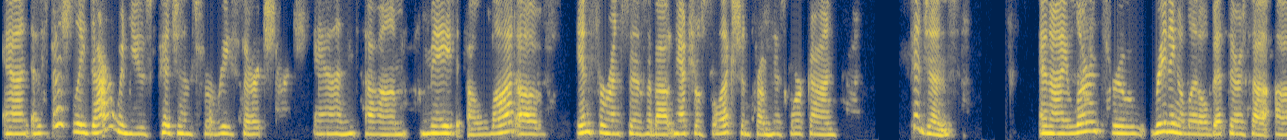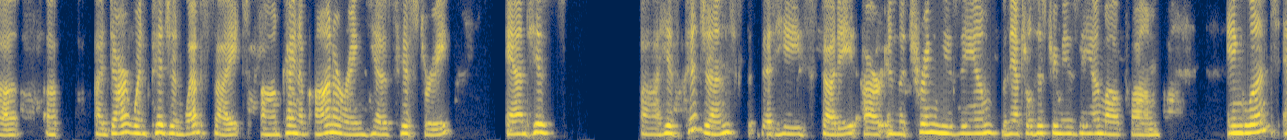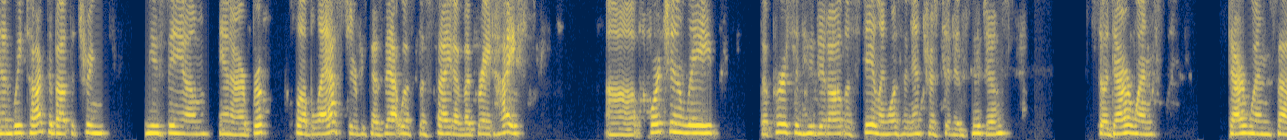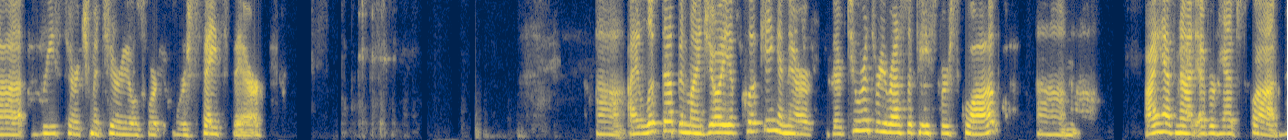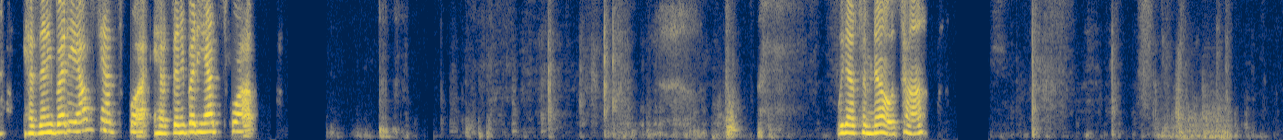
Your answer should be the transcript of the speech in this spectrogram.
And especially Darwin used pigeons for research and um, made a lot of inferences about natural selection from his work on pigeons. And I learned through reading a little bit, there's a, a, a, a Darwin pigeon website um, kind of honoring his history and his uh, his pigeons that he studied are in the Tring Museum, the Natural History Museum of um, England. And we talked about the Tring Museum in our Brook Club last year because that was the site of a great heist. Uh, fortunately, the person who did all the stealing wasn't interested in pigeons. So Darwin's Darwin's uh, research materials were, were safe there. Uh, I looked up in my joy of cooking and there are, there are two or three recipes for squab. Um, I have not ever had squab. Has anybody else had squab? Has anybody had squab? We got some no's, huh?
